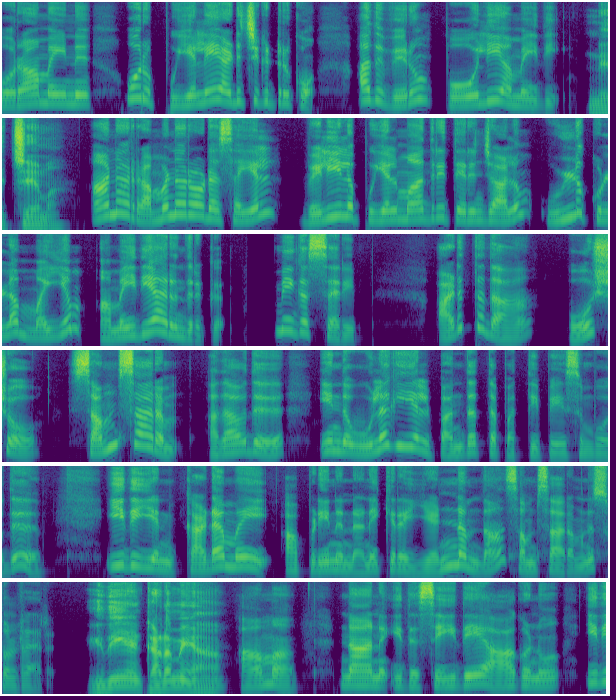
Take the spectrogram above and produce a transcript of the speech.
பொறாமைன்னு ஒரு புயலே அடிச்சுக்கிட்டு இருக்கும். அது வெறும் போலி அமைதி. நிச்சயமா. ஆனா ரமணரோட செயல் வெளியில புயல் மாதிரி தெரிஞ்சாலும் உள்ளுக்குள்ள மையம் அமைதியா இருந்திருக்கு. மிக சரி. அடுத்ததா ஓஷோ சம்சாரம் அதாவது இந்த உலகியல் பந்தத்தை பத்தி பேசும்போது இது என் கடமை அப்படின்னு நினைக்கிற எண்ணம் தான் சம்சாரம்னு சொல்றாரு. இது என் கடமையா? ஆமா. நான் இதை செய்தே ஆகணும். இது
